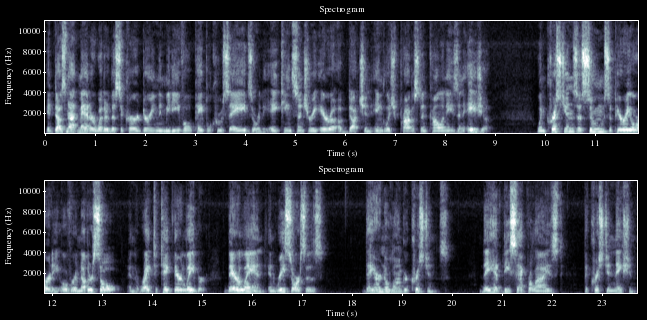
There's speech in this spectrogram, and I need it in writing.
It does not matter whether this occurred during the medieval papal crusades or the 18th century era of Dutch and English Protestant colonies in Asia. When Christians assume superiority over another soul and the right to take their labor, their land, and resources, they are no longer Christians. They have desacralized the Christian nation.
